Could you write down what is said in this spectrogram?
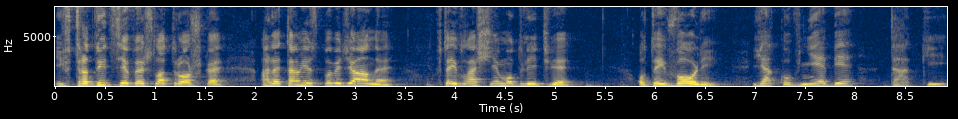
i w tradycję weszła troszkę, ale tam jest powiedziane w tej właśnie modlitwie o tej woli, jako w niebie, taki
